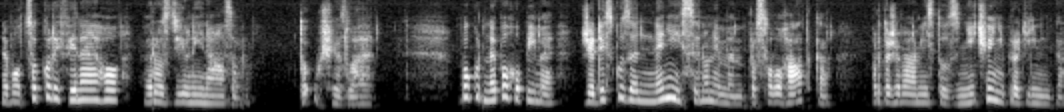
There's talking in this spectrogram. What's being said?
nebo cokoliv jiného rozdílný názor. To už je zlé. Pokud nepochopíme, že diskuze není synonymem pro slovo hádka, protože má místo zničení protivníka,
